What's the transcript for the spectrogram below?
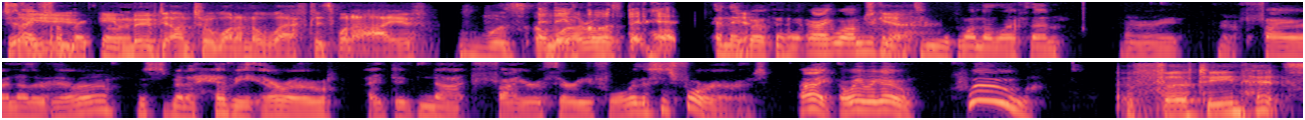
Just- So I you, you moved it onto a one on the left, is what I was And they've of. both been hit. and they yeah. both been hit. All right. Well, I'm just going to Yeah. continue with the one on the left then. All right. I'm going to fire another arrow. This has been a heavy arrow. I did not fire 34. This is four arrows. All right. Away we go. Woo! 13 hits.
